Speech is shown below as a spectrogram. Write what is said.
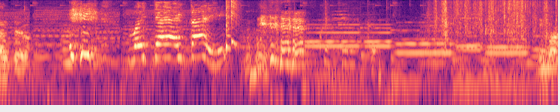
サンキュー。もう一回やりたい？うまい。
